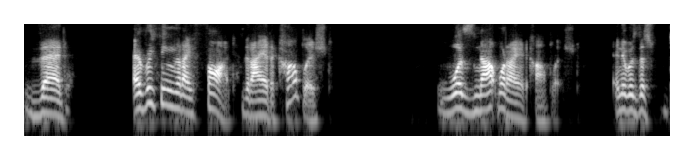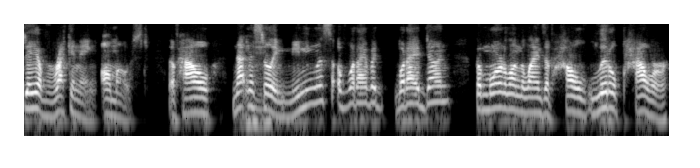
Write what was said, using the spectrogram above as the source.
that everything that I thought that I had accomplished was not what I had accomplished. And it was this day of reckoning almost of how not mm-hmm. necessarily meaningless of what I had what I had done, but more along the lines of how little power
